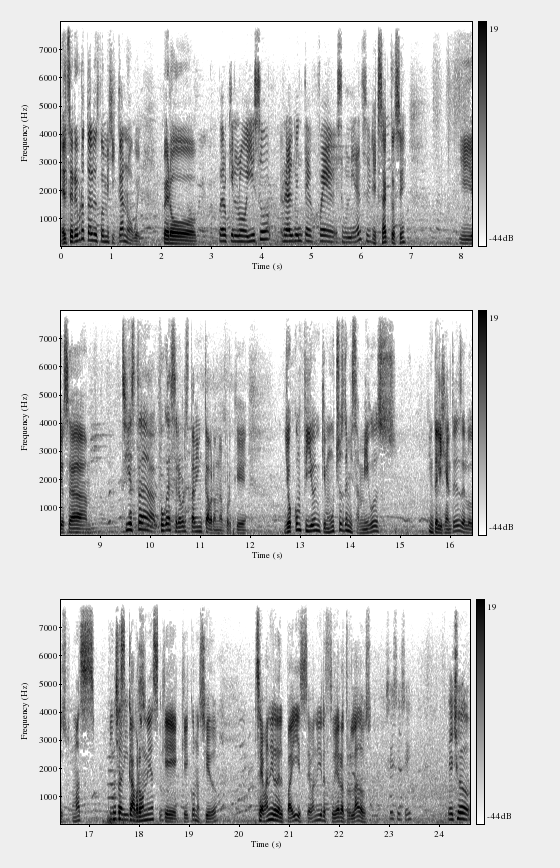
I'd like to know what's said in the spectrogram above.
El cerebro tal vez fue mexicano, güey, pero... Pero quien lo hizo realmente fue estadounidense. Exacto, sí. Y, o sea, sí, esta fuga de cerebro está bien cabrona, porque yo confío en que muchos de mis amigos inteligentes, de los más pinches cabrones que, que he conocido, se van a ir del país, se van a ir a estudiar a otros lados. Sí, sí, sí. De hecho,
